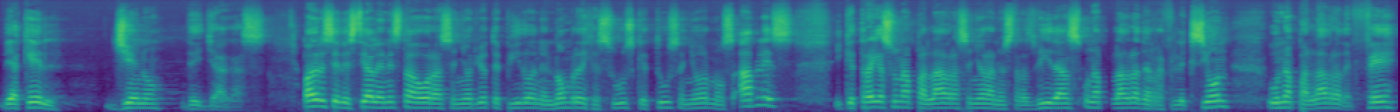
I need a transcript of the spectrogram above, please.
de aquel lleno de llagas. Padre Celestial, en esta hora, Señor, yo te pido en el nombre de Jesús que tú, Señor, nos hables y que traigas una palabra, Señor, a nuestras vidas, una palabra de reflexión, una palabra de fe,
